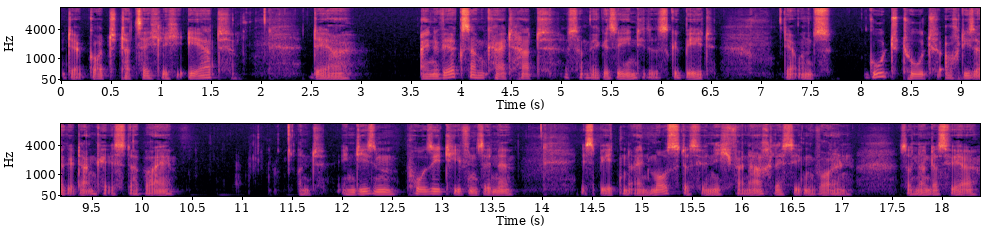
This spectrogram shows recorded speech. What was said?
der Gott tatsächlich ehrt, der eine Wirksamkeit hat, das haben wir gesehen, dieses Gebet, der uns gut tut, auch dieser Gedanke ist dabei. Und in diesem positiven Sinne ist Beten ein Muss, das wir nicht vernachlässigen wollen, sondern dass wir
